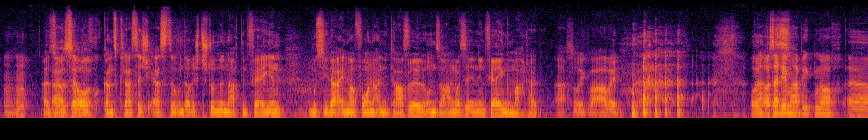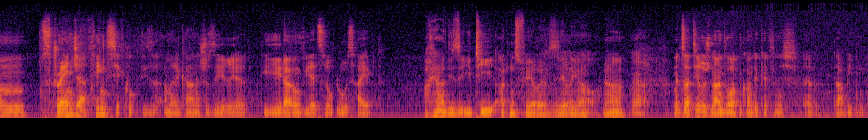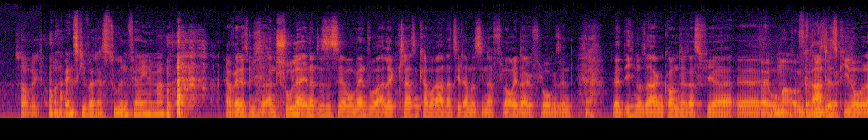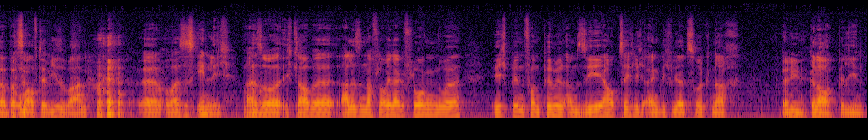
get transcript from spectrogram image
Also Ach ist so. ja auch ganz klassisch, erste Unterrichtsstunde nach den Ferien muss jeder einmal vorne an die Tafel und sagen, was er in den Ferien gemacht hat. Ach so, ich war arbeiten. und Ach, außerdem habe ich noch ähm, Stranger Things geguckt, diese amerikanische Serie, die jeder irgendwie jetzt so loshypt. Ach ja, diese E.T.-Atmosphäre-Serie. Genau. Ja. Ja. Mit satirischen Antworten konnte ich jetzt nicht äh, darbieten. Sorry. Und Bensky, was hast du in Ferien gemacht? Ja, wenn es mich so an Schule erinnert, ist es der Moment, wo alle Klassenkameraden erzählt haben, dass sie nach Florida geflogen sind. Während ich nur sagen konnte, dass wir äh, Bei im, Oma auf im der Gratis-Kino oder bei Oma auf der Wiese waren. äh, aber es ist ähnlich. Also ich glaube, alle sind nach Florida geflogen, nur ich bin von Pimmel am See hauptsächlich eigentlich wieder zurück nach, Berlin. genau, Berlin.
